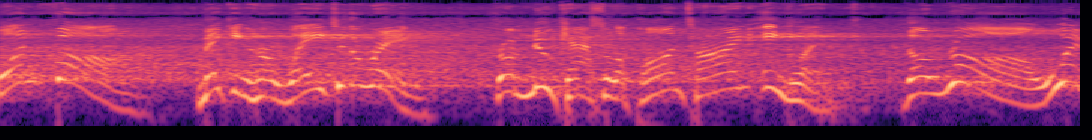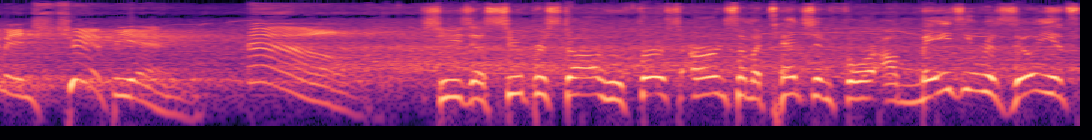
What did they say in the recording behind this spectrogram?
one fall, making her way to the ring from Newcastle upon Tyne, England, the Raw Women's Champion, Elle. She's a superstar who first earned some attention for amazing resilience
